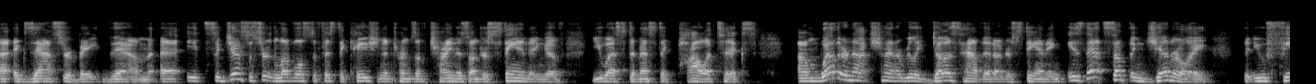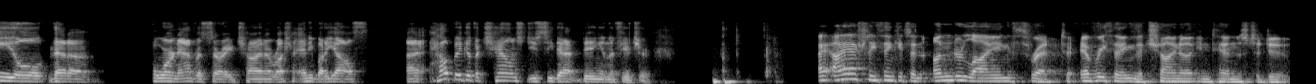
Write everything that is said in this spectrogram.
uh, exacerbate them. Uh, it suggests a certain level of sophistication in terms of China's understanding of U.S. domestic politics. Um, whether or not China really does have that understanding, is that something generally that you feel that a foreign adversary, China, Russia, anybody else, uh, how big of a challenge do you see that being in the future? I, actually think it's an underlying threat to everything that China intends to do.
